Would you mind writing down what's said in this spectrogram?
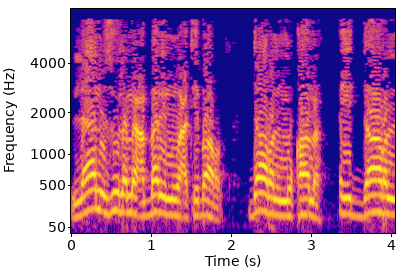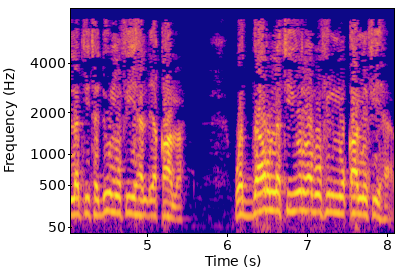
لا نزول معبر واعتبار دار المقامة أي الدار التي تدوم فيها الإقامة والدار التي يرغب في المقام فيها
